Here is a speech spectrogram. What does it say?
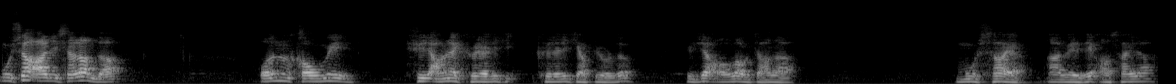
Musa aleyhisselam da onun kavmi Firavun'a kölelik, kölelik yapıyordu. Yüce Allahu Teala Musa'ya verdiği asayla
